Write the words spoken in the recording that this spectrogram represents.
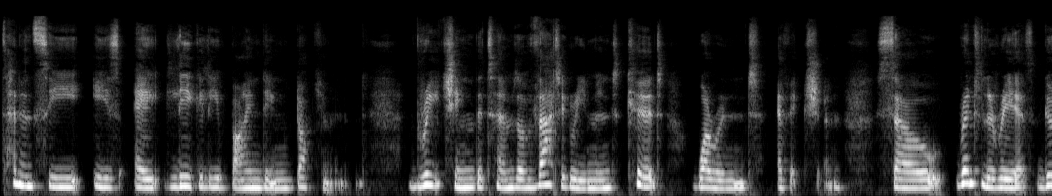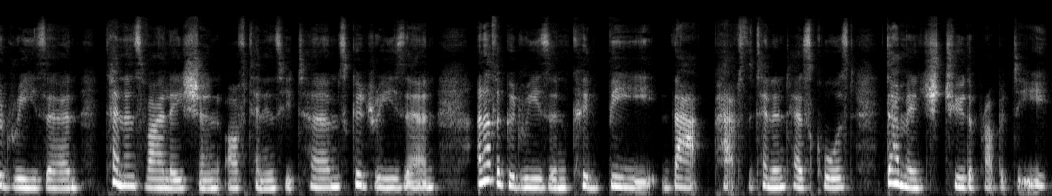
tenancy is a legally binding document. Breaching the terms of that agreement could warrant eviction. So, rental arrears, good reason. Tenant's violation of tenancy terms, good reason. Another good reason could be that perhaps the tenant has caused damage to the property.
